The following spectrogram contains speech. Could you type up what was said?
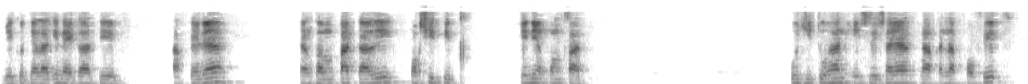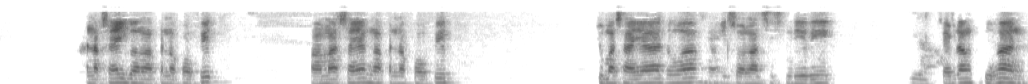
Berikutnya lagi negatif. Akhirnya yang keempat kali positif. Ini yang keempat. Puji Tuhan istri saya nggak kena COVID. Anak saya juga nggak kena COVID. Mama saya nggak kena COVID. Cuma saya doang yang isolasi sendiri. Ya. Saya bilang, Tuhan,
